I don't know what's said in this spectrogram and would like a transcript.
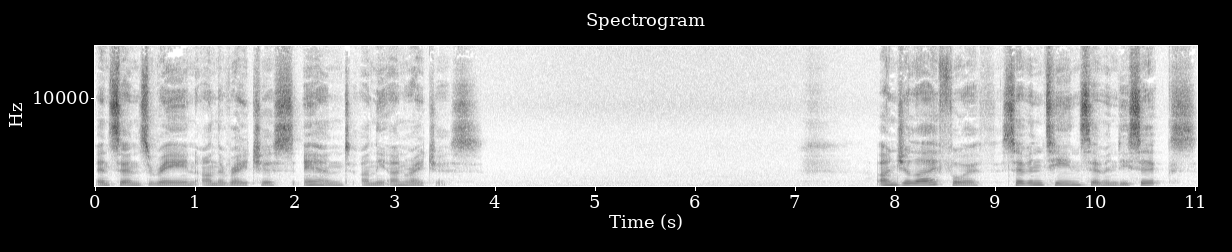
and sends rain on the righteous and on the unrighteous. On July 4th, 1776,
